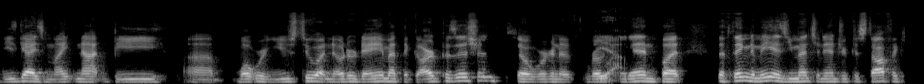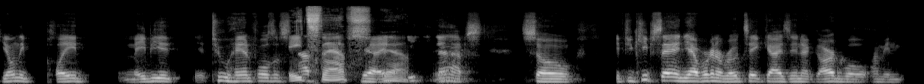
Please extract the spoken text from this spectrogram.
these guys might not be uh, what we're used to at Notre Dame at the guard position. So we're going to rotate yeah. in. But the thing to me is, you mentioned Andrew Kristofic. He only played maybe two handfuls of snaps. eight snaps. Yeah, yeah. eight snaps. Yeah. So if you keep saying, yeah, we're going to rotate guys in at guard, well, I mean,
